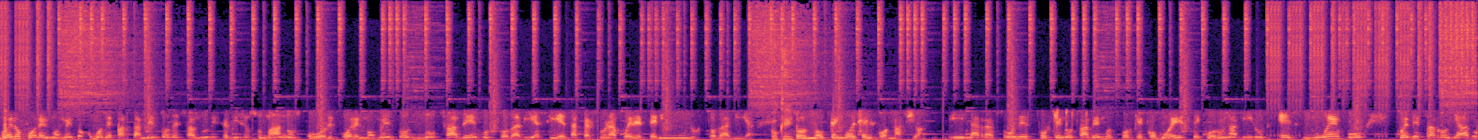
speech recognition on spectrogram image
Bueno, por el momento como Departamento de Salud y Servicios Humanos, por, por el momento no sabemos todavía si esa persona puede ser inmuno todavía. Ok. So, no tengo esa información. Y la razón es porque no sabemos, porque como este coronavirus es nuevo, fue desarrollado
